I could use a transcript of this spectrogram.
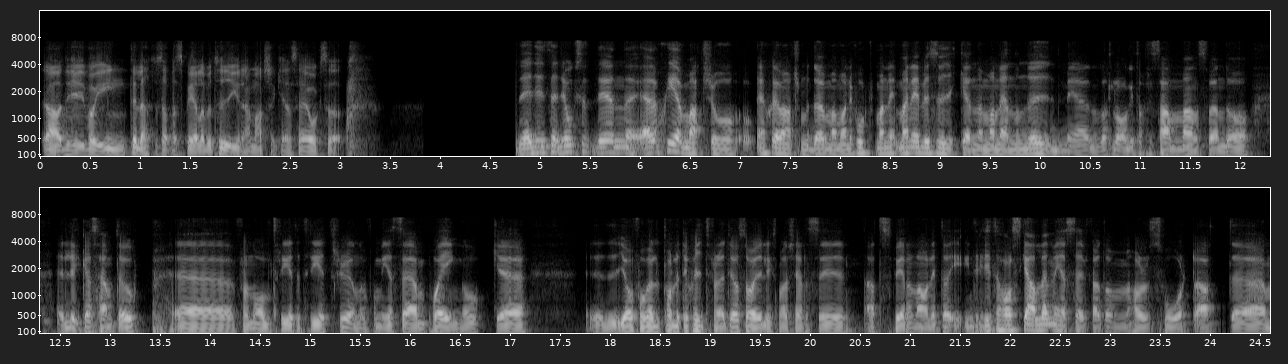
ja, det var ju inte lätt att sätta spelarbetyg i den här matchen kan jag säga också. Nej, det, är också det är en, en skev match och en skev match att bedöma. Man är, fort, man, är, man är besviken men man är ändå nöjd med att laget har tillsammans och ändå eh, lyckas hämta upp eh, från 0-3 till 3-3 och få med sig en poäng. Och, eh, jag får väl ta lite skit från det. Jag sa ju liksom att Chelsea, att spelarna inte, inte riktigt har skallen med sig för att de har svårt att eh,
